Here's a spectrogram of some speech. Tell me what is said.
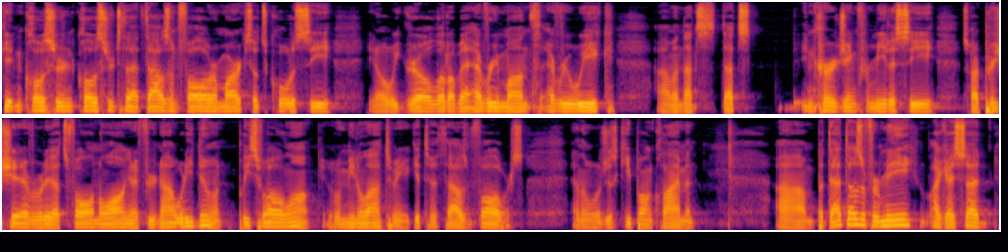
Getting closer and closer to that thousand follower mark, so it's cool to see. You know, we grow a little bit every month, every week, um, and that's that's encouraging for me to see. So I appreciate everybody that's following along. And if you're not, what are you doing? Please follow along. It would mean a lot to me to get to a thousand followers, and then we'll just keep on climbing. Um, but that does it for me. Like I said,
